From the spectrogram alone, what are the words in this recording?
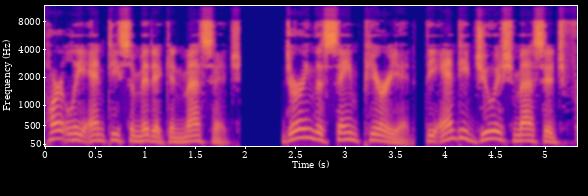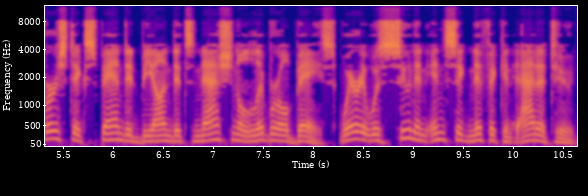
partly anti-Semitic in message. During the same period, the anti-Jewish message first expanded beyond its national liberal base where it was soon an insignificant attitude,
